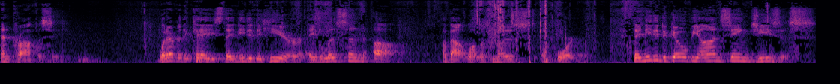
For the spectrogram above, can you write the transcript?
and prophecy. Whatever the case, they needed to hear a listen up about what was most important. They needed to go beyond seeing Jesus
